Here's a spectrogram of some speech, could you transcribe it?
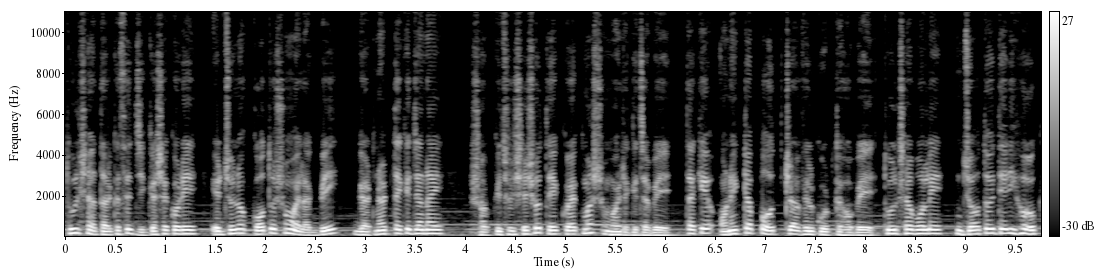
তুলসা তার কাছে জিজ্ঞাসা করে, এর জন্য কত সময় লাগবে? গার্ডনার তাকে জানায় সবকিছু শেষ হতে কয়েক মাস সময় লেগে যাবে। তাকে অনেকটা পথ ট্রাভেল করতে হবে। তুলসা বলে, যতই দেরি হোক,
